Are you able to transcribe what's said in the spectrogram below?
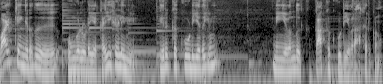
வாழ்க்கைங்கிறது உங்களுடைய கைகளில் இருக்கக்கூடியதையும் நீங்கள் வந்து காக்கக்கூடியவராக இருக்கணும்.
